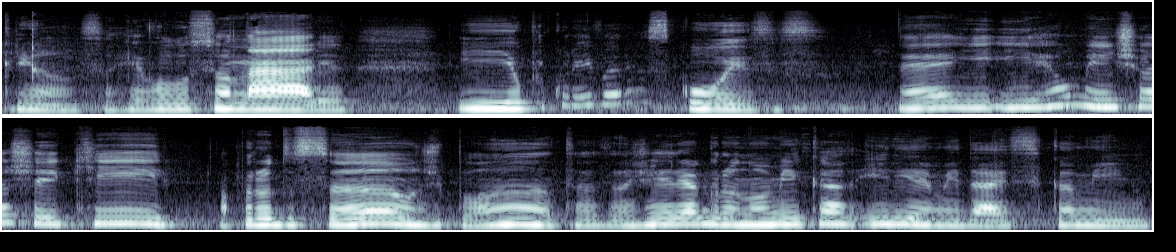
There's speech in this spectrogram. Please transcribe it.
criança, revolucionária. E eu procurei várias coisas, né? E, e realmente eu achei que a produção de plantas, a engenharia agronômica iria me dar esse caminho,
